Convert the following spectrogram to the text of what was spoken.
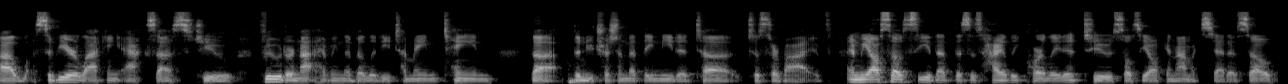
uh, severe lacking access to food or not having the ability to maintain the, the nutrition that they needed to, to survive. And we also see that this is highly correlated to socioeconomic status. So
